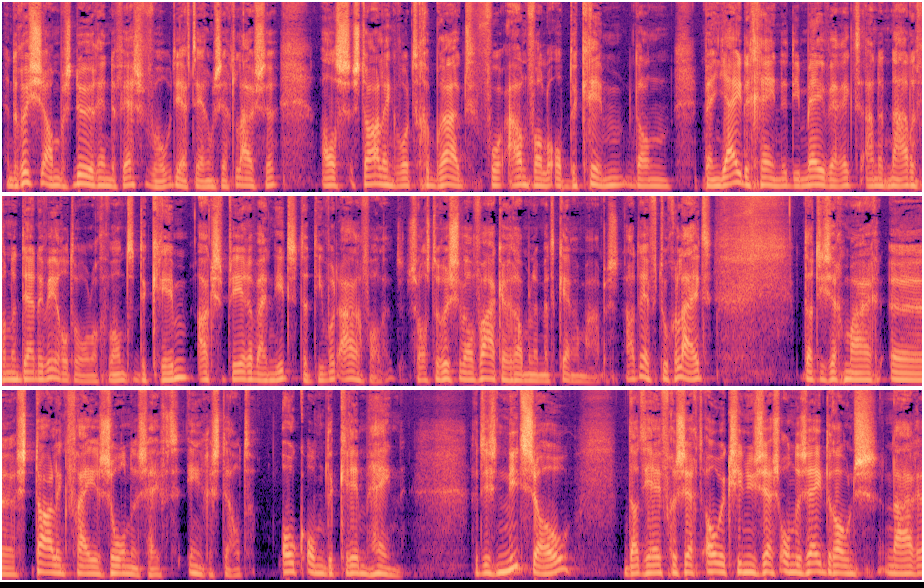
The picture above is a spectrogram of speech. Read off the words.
En de Russische ambassadeur in de VS bijvoorbeeld, die heeft tegen hem gezegd: luister, als Starlink wordt gebruikt voor aanvallen op de Krim, dan ben jij degene die meewerkt aan het naderen van een derde wereldoorlog. Want de Krim accepteren wij niet dat die wordt aangevallen. Zoals de Russen wel vaker rammelen met kernwapens. Nou, dat heeft toegeleid dat hij zeg maar uh, Starlink-vrije zones heeft ingesteld. Ook om de Krim heen. Het is niet zo dat hij heeft gezegd: Oh, ik zie nu zes onderzeedrones naar uh,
